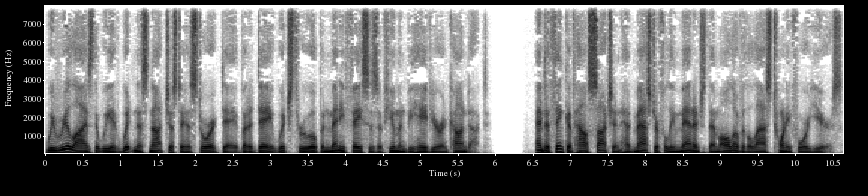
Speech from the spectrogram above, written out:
we realized that we had witnessed not just a historic day but a day which threw open many faces of human behavior and conduct. And to think of how Sachin had masterfully managed them all over the last 24 years.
